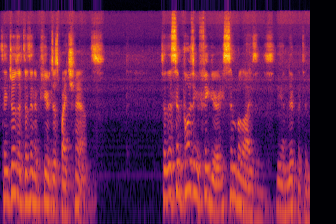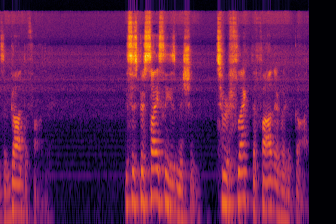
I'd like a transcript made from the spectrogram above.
St. Joseph doesn't appear just by chance. So this imposing figure, he symbolizes the omnipotence of God the Father. This is precisely his mission, to reflect the fatherhood of God.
